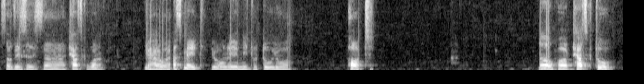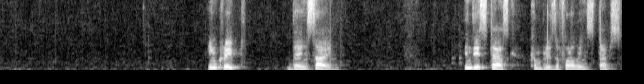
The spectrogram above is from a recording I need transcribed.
So this is uh, task one. You have a classmate, you only need to do your part. Now for task two, encrypt, then sign. In this task, complete the following steps.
